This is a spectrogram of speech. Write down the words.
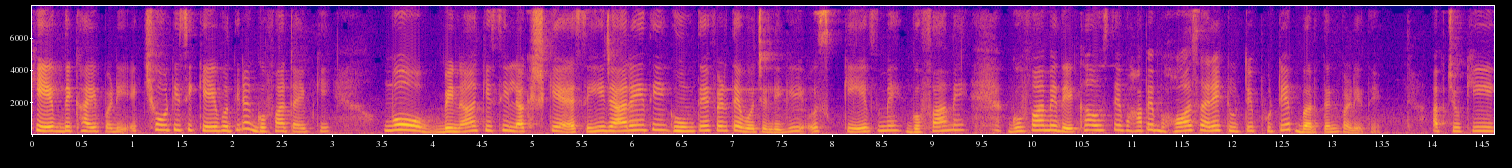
केव दिखाई पड़ी। एक छोटी सी केव होती ना, गुफा टाइप की। वो बिना किसी लक्ष्य के ऐसे ही जा रही थी, घूमते फिरते वो चली गई उस केव में, गुफा में। गुफा में देखा उसने, वहाँ पे बहुत सारे टूटे फूटे बर्तन पड़े थे। अब चूँकि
